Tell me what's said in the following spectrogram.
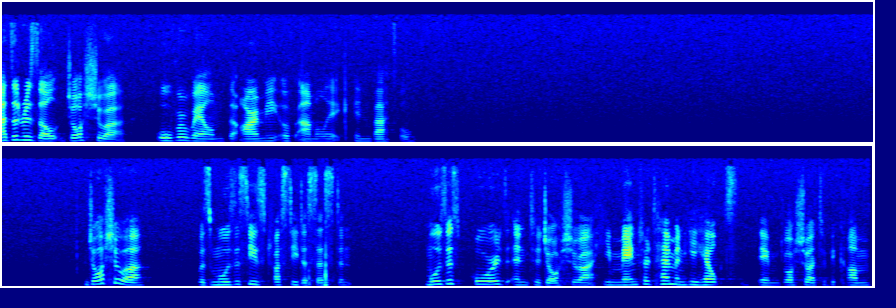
As a result, Joshua overwhelmed the army of Amalek in battle. Joshua was Moses' trusted assistant. Moses poured into Joshua. He mentored him and he helped um, Joshua to become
